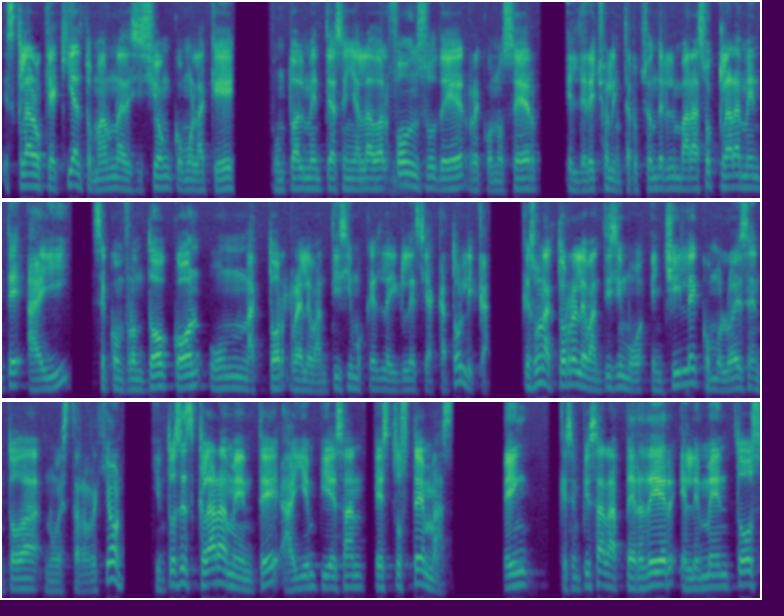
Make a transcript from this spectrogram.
Es claro que aquí al tomar una decisión como la que puntualmente ha señalado Alfonso de reconocer el derecho a la interrupción del embarazo, claramente ahí se confrontó con un actor relevantísimo que es la Iglesia Católica, que es un actor relevantísimo en Chile como lo es en toda nuestra región. Y entonces claramente ahí empiezan estos temas. Ven que se empiezan a perder elementos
